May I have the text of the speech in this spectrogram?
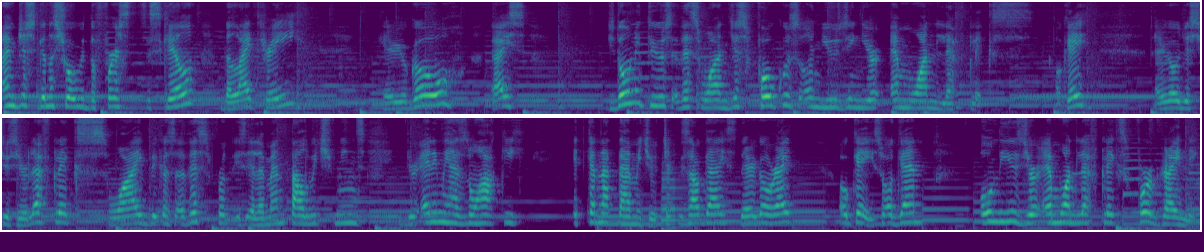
I'm just gonna show you the first skill, the Light Ray. Here you go. Guys, you don't need to use this one, just focus on using your M1 left clicks. Okay? There you go, just use your left clicks. Why? Because this fruit is elemental, which means if your enemy has no haki, it cannot damage you. Check this out, guys. There you go, right? Okay, so again, only use your M1 left clicks for grinding.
